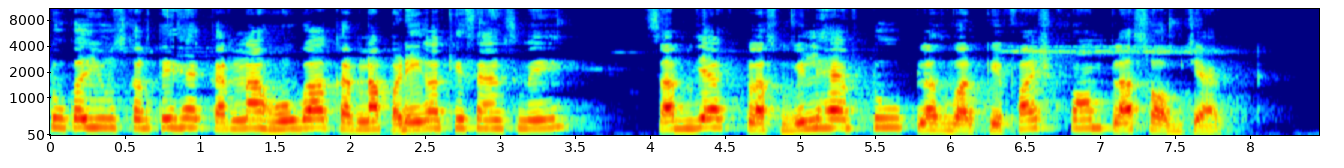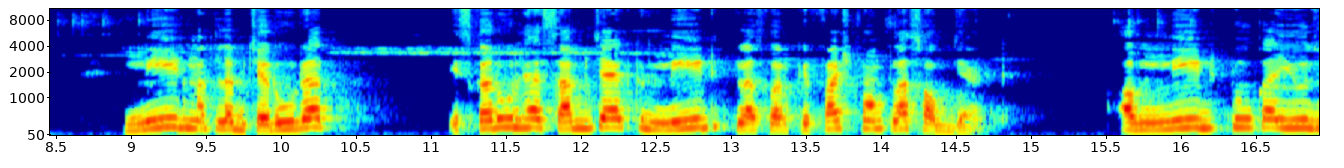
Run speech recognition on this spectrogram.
to का यूज़ करते हैं, करना होगा, करना पड़ेगा के सेंस में? Subject plus will have to plus verb की first form plus object need मतलब ज़रूरत, इसका रूल है सब्जेक्ट नीड प्लस वर्क की फ़र्स्ट फॉर्म प्लस ऑब्जेक्ट अब नीड टू का यूज़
